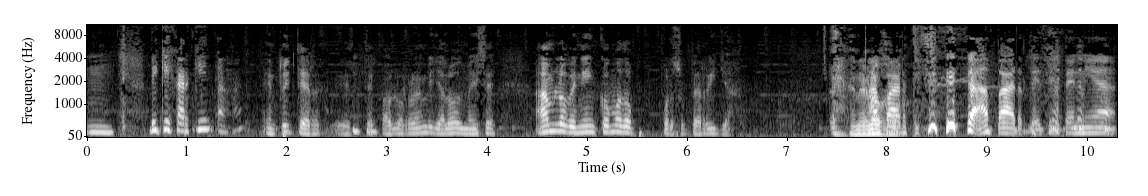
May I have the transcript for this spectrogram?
Mm. Vicky Jarquín, ajá. En Twitter, este, Pablo Rubén Villalobos me dice, AMLO venía incómodo por su perrilla. En el aparte, aparte, sí tenía.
